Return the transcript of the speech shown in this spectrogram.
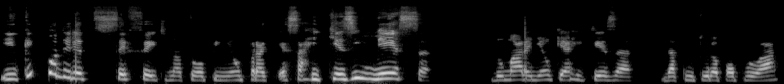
E o que, que poderia ser feito, na tua opinião, para essa riqueza imensa do Maranhão, que é a riqueza da cultura popular,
